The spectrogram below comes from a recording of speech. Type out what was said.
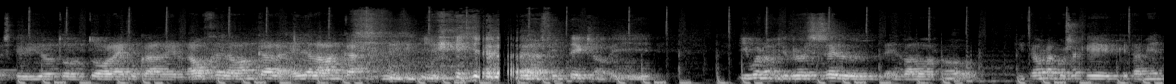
has vivido todo, toda la época del auge de la banca, la caída de la banca y de las fintechs. Y, bueno, yo creo que ese es el, valor. Quizá una cosa que, también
